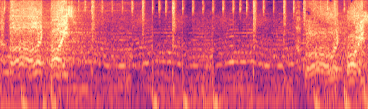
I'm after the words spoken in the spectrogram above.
Alcoholic boys. Alcoholic boys.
